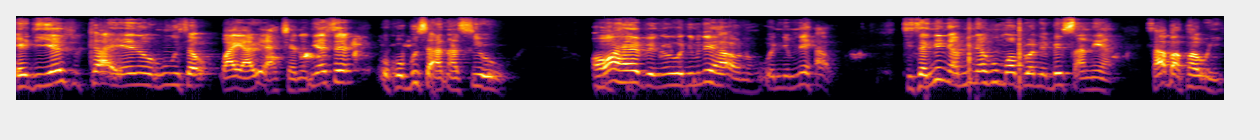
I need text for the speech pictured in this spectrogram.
ɛnti yesu kaeɛ no ɔhuu sɛ wayare akyɛ no. Neɛ sɛ ɔkɔbu saa nase o. Ɔwɔ heaven no ɔnim ne haw no ɔnim ne haw. Te sɛ nye nyame na ehum ɔborɔ na ebe sane a saa papa wei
